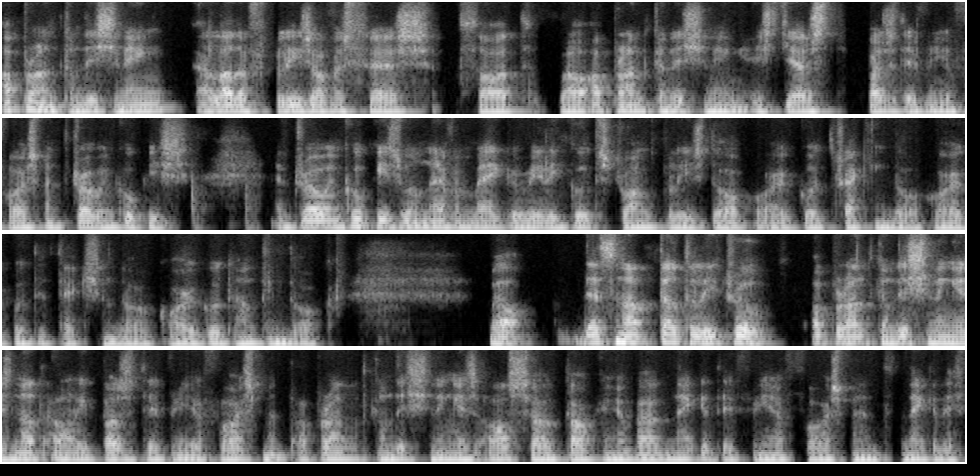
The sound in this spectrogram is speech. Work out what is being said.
operant conditioning, a lot of police officers thought, well, operant conditioning is just positive reinforcement, throwing cookies. And throwing cookies will never make a really good, strong police dog or a good tracking dog or a good detection dog or a good hunting dog. Well, that's not totally true. Operant conditioning is not only positive reinforcement. Operant conditioning is also talking about negative reinforcement, negative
